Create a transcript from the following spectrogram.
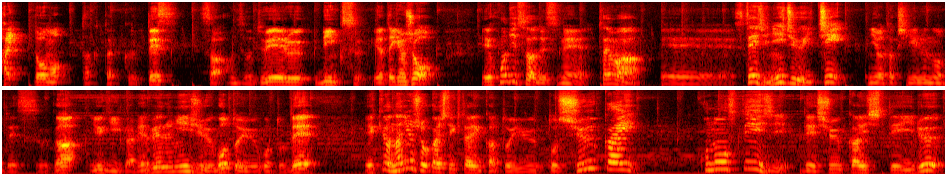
はい、どうも、タクタクです。さあ、本日のデュエルリンクスやっていきましょう。えー本日はですね、タイマー、えー、ステージ21に私いるのですが、ユギがレベル25ということで、えー今日は何を紹介していきたいかというと、周回、このステージで周回している、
